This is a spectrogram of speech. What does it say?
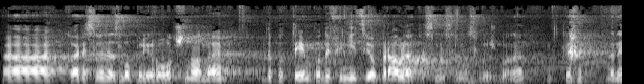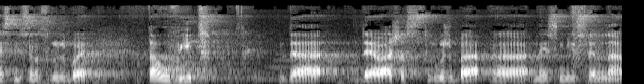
kar je seveda zelo priročno, ne, da potem po definiciji upravljate smiselno službo. Ne. Za nesmiselno službo je ta uvid, da, da je vaša služba uh, nesmiselna,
